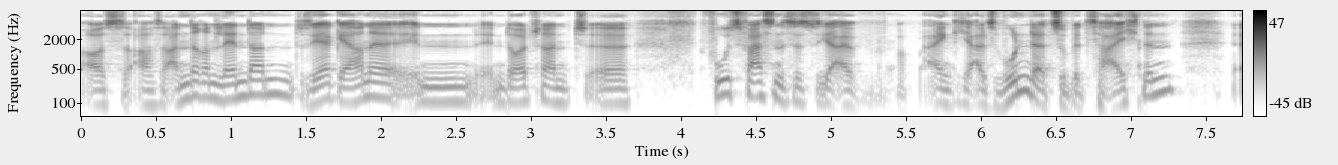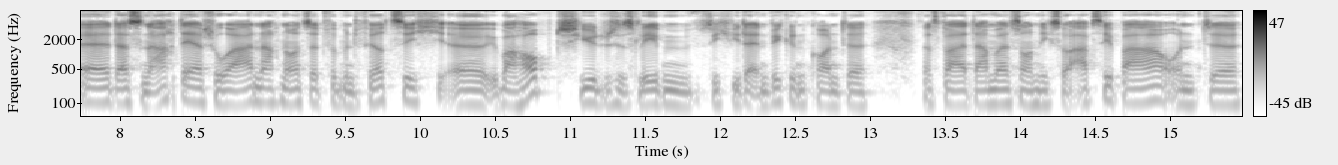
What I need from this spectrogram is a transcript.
aus, aus anderen Ländern, sehr gerne in, in Deutschland äh, Fuß fassen. Es ist ja eigentlich als Wunder zu bezeichnen, äh, dass nach der Shoah, nach 1945 äh, überhaupt jüdisches Leben sich wieder entwickeln konnte. Das war damals noch nicht so absehbar und äh,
